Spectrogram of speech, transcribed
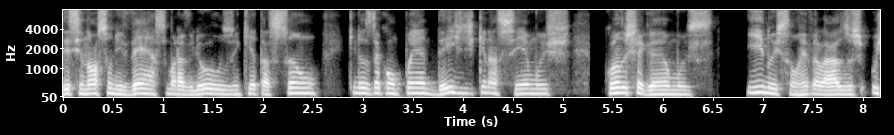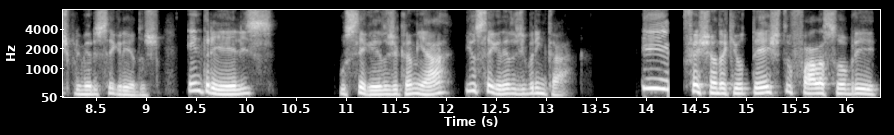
Desse nosso universo maravilhoso, inquietação que nos acompanha desde que nascemos, quando chegamos e nos são revelados os primeiros segredos. Entre eles, o segredo de caminhar e o segredo de brincar. E fechando aqui o texto, fala sobre,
